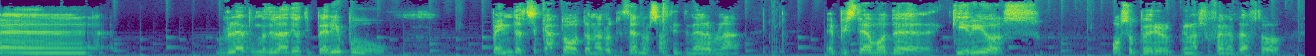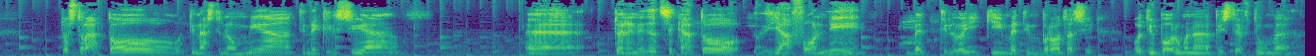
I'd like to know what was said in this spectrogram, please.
ε, βλέπουμε δηλαδή ότι περίπου 50% των ερωτηθέντων σε αυτή την έρευνα επιστεύονται κυρίως όσο περίεργο και να σου φαίνεται αυτό το στρατό, την αστυνομία, την εκκλησία. Ε, το 90% διαφωνεί με τη λογική, με την πρόταση ότι μπορούμε να εμπιστευτούμε,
